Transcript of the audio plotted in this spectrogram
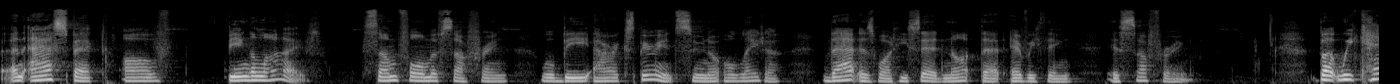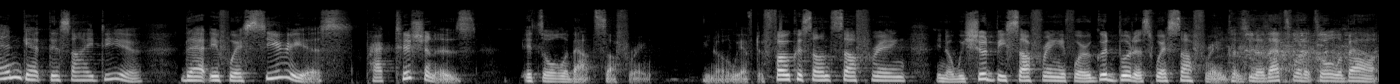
an aspect of being alive. Some form of suffering will be our experience sooner or later. That is what he said, not that everything is suffering. But we can get this idea that if we're serious practitioners, it's all about suffering. You know, we have to focus on suffering. You know, we should be suffering. If we're a good Buddhist, we're suffering because, you know, that's what it's all about.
